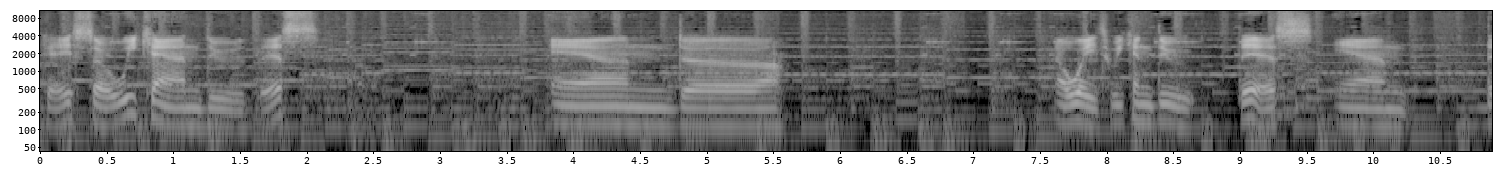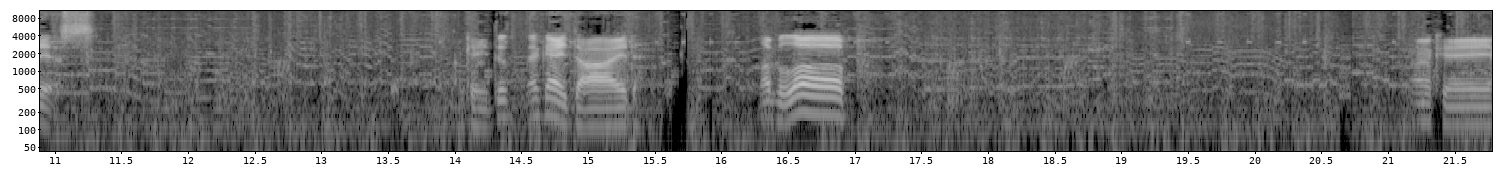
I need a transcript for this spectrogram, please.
Okay, so we can do this. And, uh... Oh, wait, we can do this and this. Okay, th that guy died. Level up! Okay.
